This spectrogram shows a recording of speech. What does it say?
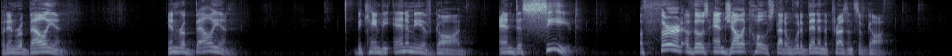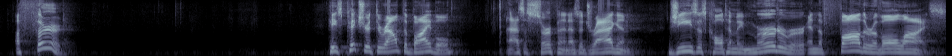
But in rebellion, in rebellion, became the enemy of God and deceived a third of those angelic hosts that would have been in the presence of God. A third. He's pictured throughout the Bible as a serpent, as a dragon. Jesus called him a murderer and the father of all lies.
